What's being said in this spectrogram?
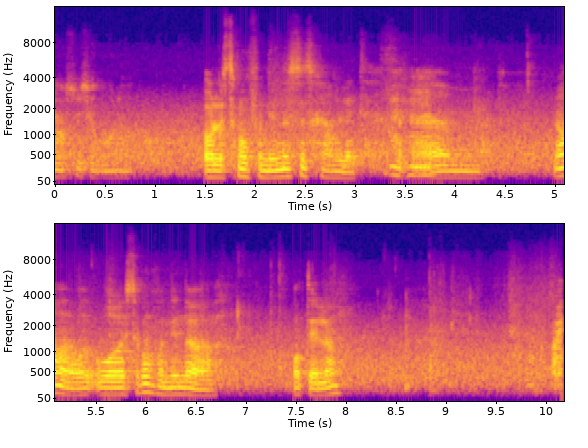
No estoy seguro. O lo estoy confundiendo, esto es Hamlet. No, o, o estoy confundiendo Otelo. Ay,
